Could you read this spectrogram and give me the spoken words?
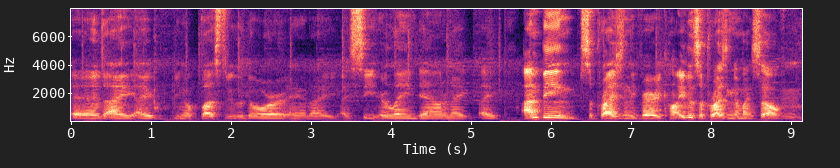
and I, I you know bust through the door and I, I see her laying down and I, I I'm being surprisingly very calm, even surprising to myself Mm.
